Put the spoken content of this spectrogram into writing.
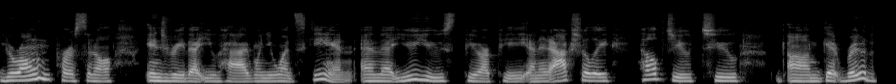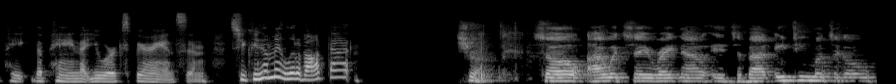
your own personal injury that you had when you went skiing and that you used PRP and it actually helped you to um, get rid of the, pa the pain that you were experiencing. So can you tell me a little about that? Sure. So I would say right now, it's about 18 months ago,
